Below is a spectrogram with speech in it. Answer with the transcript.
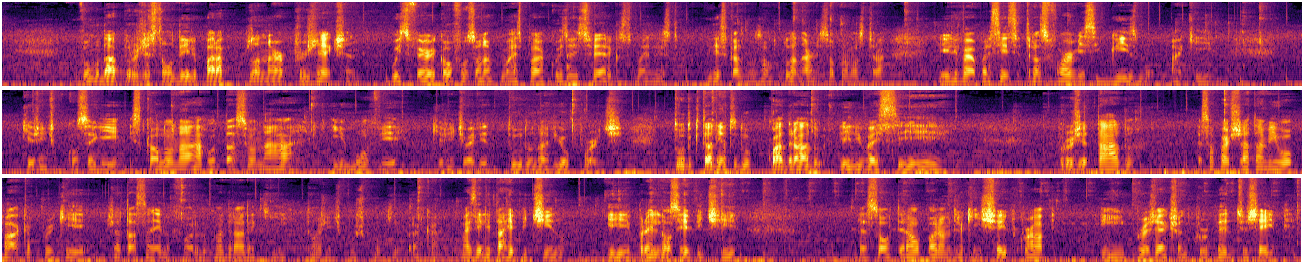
Vou mudar a projeção dele para planar projection. O spherical funciona mais para coisas esféricas, mas nesse caso vou usar o planar só para mostrar ele vai aparecer esse transforme, esse gizmo aqui, que a gente consegue escalonar, rotacionar e mover, que a gente vai ver tudo na viewport. Tudo que está dentro do quadrado, ele vai ser projetado. Essa parte já está meio opaca porque já está saindo fora do quadrado aqui, então a gente puxa um pouquinho para cá. Mas ele está repetindo e para ele não se repetir, é só alterar o parâmetro aqui em Shape Crop em Projection Cropped to Shape.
